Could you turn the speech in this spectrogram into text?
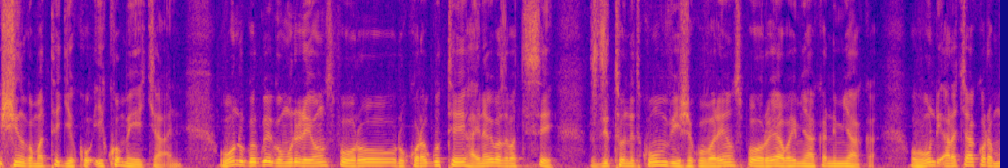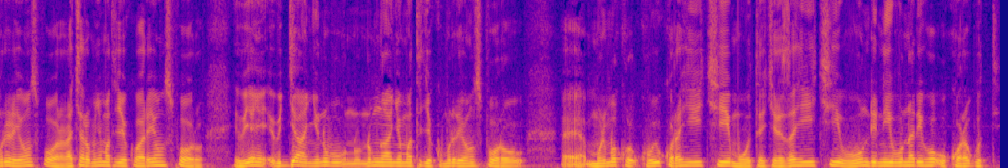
ishinzwe amategeko ikomeye cyane. Ubundi urwo rwego muri Rayon siporo rukora gute? Hari n'abibaza bati se zitone twumvishe kuva Rayon siporo yabaho imyaka n'imyaka. Ubundi aracyakora muri Rayon siporo aracyari umunyamategeko wa Rayon siporo ibijyanye n'umwanya w'amategeko muri Rayon siporo eh, murimo ku- kuwukoraho iki muwutekerezaho iki? Ubundi niba unariho ukora gute?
